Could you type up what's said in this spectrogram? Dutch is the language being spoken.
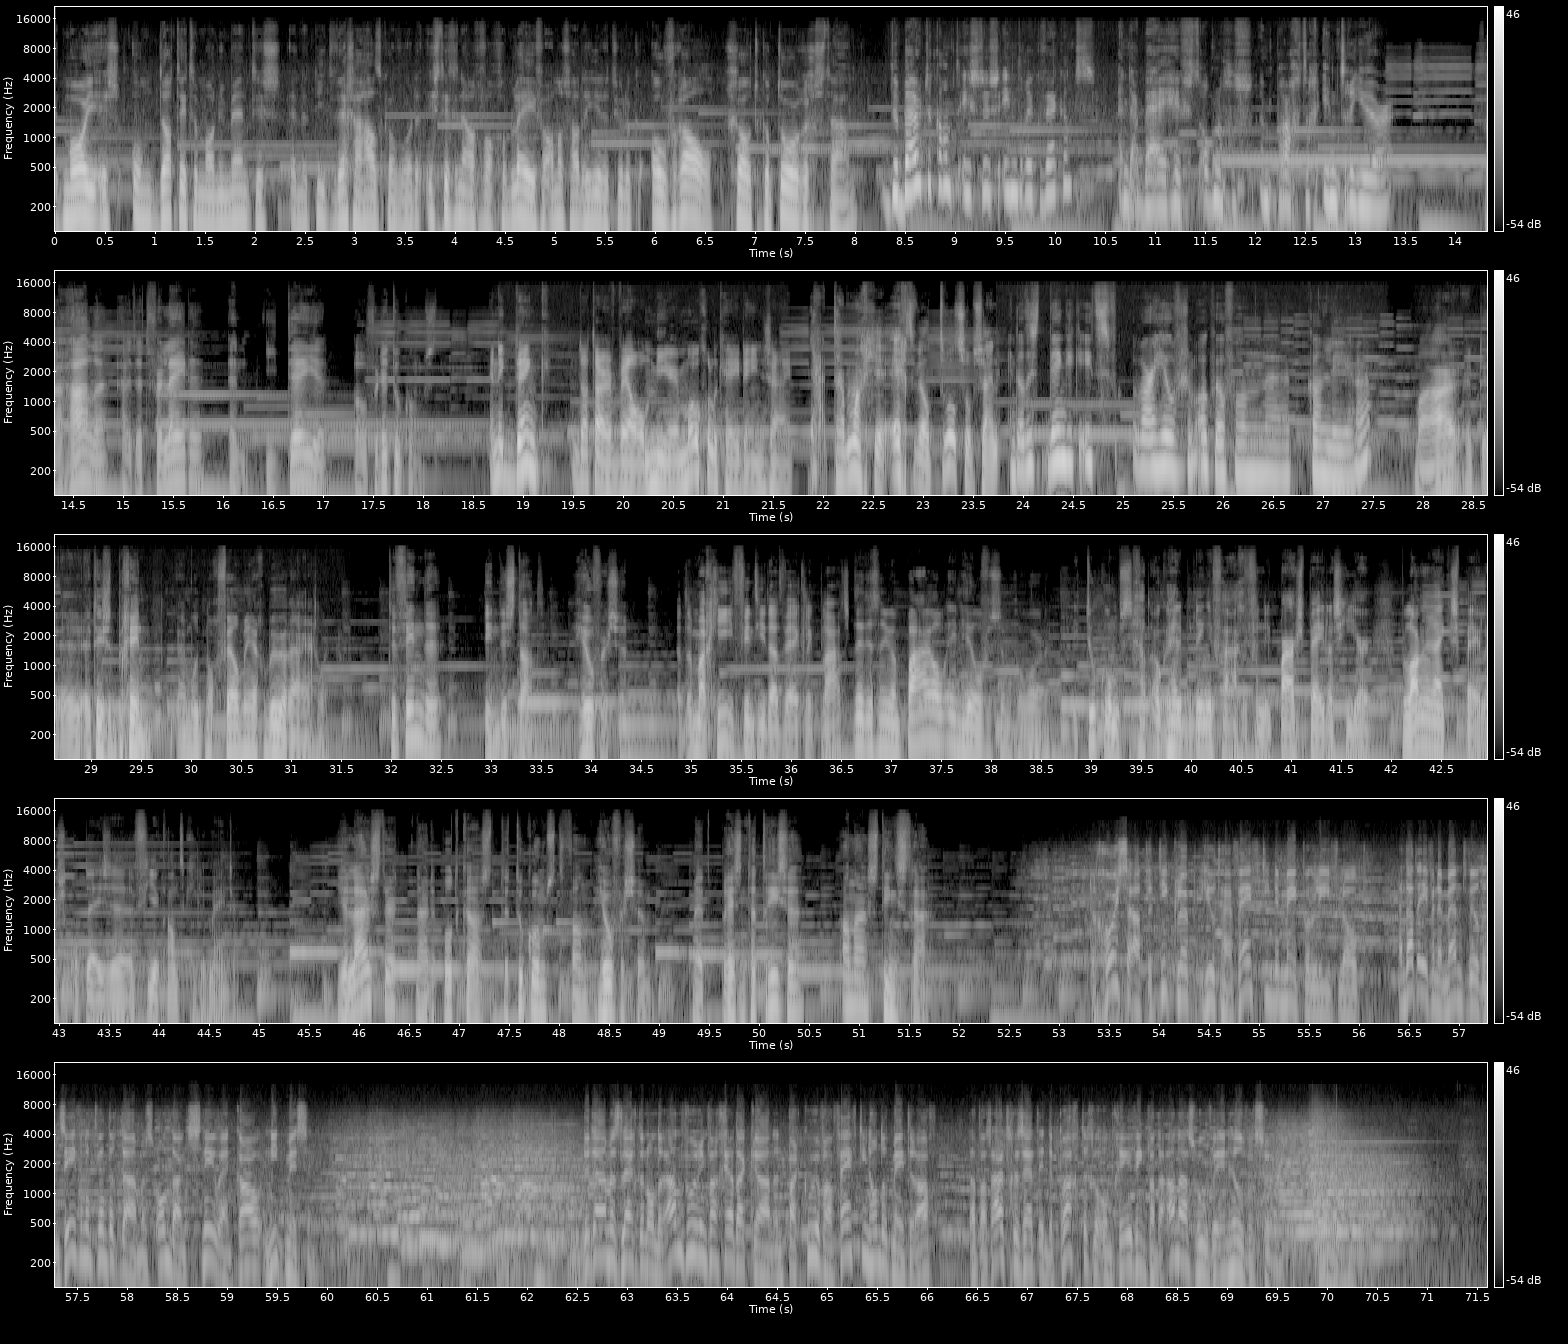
Het mooie is, omdat dit een monument is en het niet weggehaald kan worden, is dit in elk geval gebleven. Anders hadden hier natuurlijk overal grote kantoren gestaan. De buitenkant is dus indrukwekkend. En daarbij heeft het ook nog eens een prachtig interieur. Verhalen uit het verleden en ideeën over de toekomst. En ik denk dat daar wel meer mogelijkheden in zijn. Ja, daar mag je echt wel trots op zijn. En dat is denk ik iets waar Hilversum ook wel van uh, kan leren. Maar het, uh, het is het begin. Er moet nog veel meer gebeuren eigenlijk. Te vinden in de stad Hilversum. De magie vindt hier daadwerkelijk plaats. Dit is nu een parel in Hilversum geworden. Die toekomst gaat ook een heleboel dingen vragen van die paar spelers hier. Belangrijke spelers op deze vierkante kilometer. Je luistert naar de podcast De Toekomst van Hilversum. Met presentatrice Anna Stienstra. De Gooise Atletiekclub hield haar 15e Maple Leaf loop. En dat evenement wilden 27 dames ondanks sneeuw en kou niet missen. De dames legden onder aanvoering van Gerda Kraan een parcours van 1500 meter af. Dat was uitgezet in de prachtige omgeving van de Annashoeve in Hilversum.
